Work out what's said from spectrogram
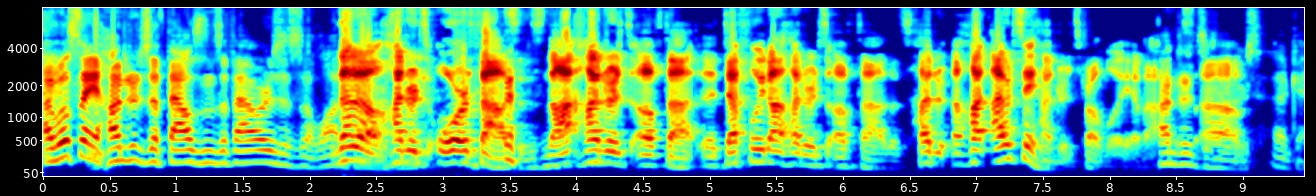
I will say hundreds of thousands of hours is a lot. no, of no, hours. hundreds or thousands, not hundreds of that. Definitely not hundreds of thousands. Hundred, I would say hundreds probably of hours. Hundreds of Um, hours. Okay.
